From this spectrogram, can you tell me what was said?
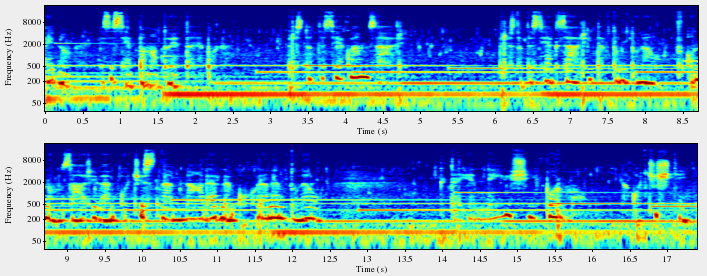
a jedno, jestli si je pamatujete nebo ne. Představte si, jak vám září. Představte si, jak záříte v tom tunelu, v onom zářivém, očistném, nádherném, ochranném tunelu, který je nejvyšší formou na očištění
